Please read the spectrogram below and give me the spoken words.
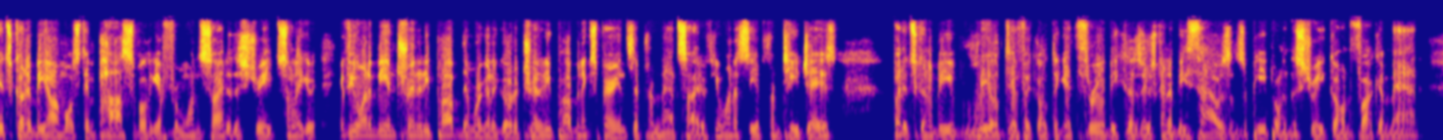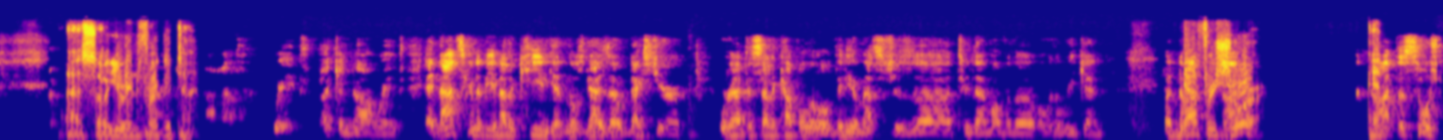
it's going to be almost impossible to get from one side of the street. So, like, if you want to be in Trinity Pub, then we're going to go to Trinity Pub and experience it from that side. If you want to see it from TJ's, but it's going to be real difficult to get through because there's going to be thousands of people in the street going fucking mad. Uh, so you're in for a good time. Wait, I cannot wait. And that's going to be another key to getting those guys out next year. We're going to have to send a couple little video messages uh, to them over the over the weekend. But not, Yeah, for not- sure. And- Not the social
